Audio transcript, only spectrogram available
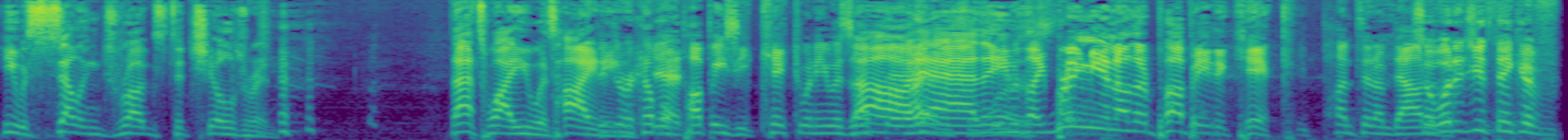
he was selling drugs to children. That's why he was hiding. There were a couple Yeah. of puppies he kicked when he was oh up there. yeah, It he was like, "Bring me another puppy to kick." He punted him down. So what the- did you think of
